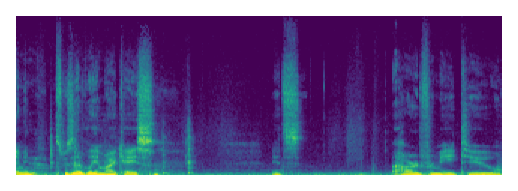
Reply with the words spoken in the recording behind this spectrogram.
I mean, specifically in my case, it's hard for me to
